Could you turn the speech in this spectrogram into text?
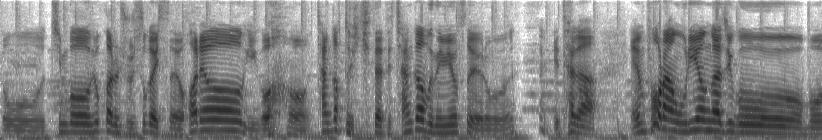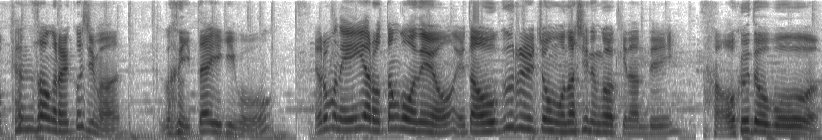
또 진법 효과를 줄 수가 있어요. 화력 이거 장갑도 있긴 한데 장갑은 의미 없어요, 여러분. 이따가 M4랑 우리 형 가지고 뭐 편성을 할 거지만 그건 이따 얘기고. 여러분 AR 어떤 거 원해요? 일단 어그를 좀 원하시는 것 같긴 한데 어그도 뭐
